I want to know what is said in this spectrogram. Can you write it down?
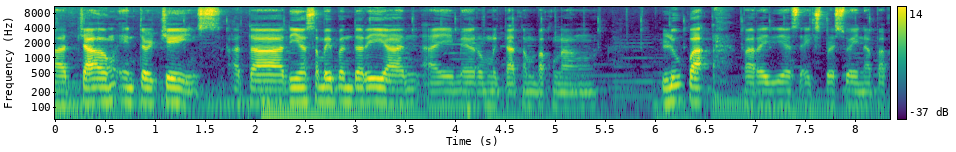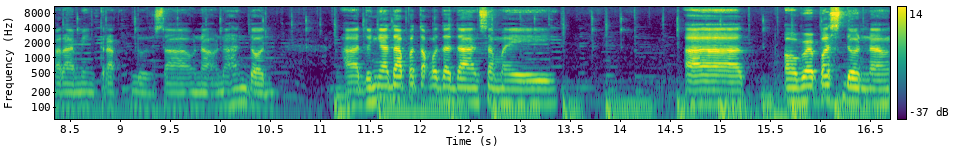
ah, Chaong Interchange. At uh, diyan sa may bandarian ay merong nagtatambak ng lupa para diyan sa expressway. Napakaraming truck doon sa una-unahan doon. Ah, doon nga dapat ako dadaan sa may at overpass doon ng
